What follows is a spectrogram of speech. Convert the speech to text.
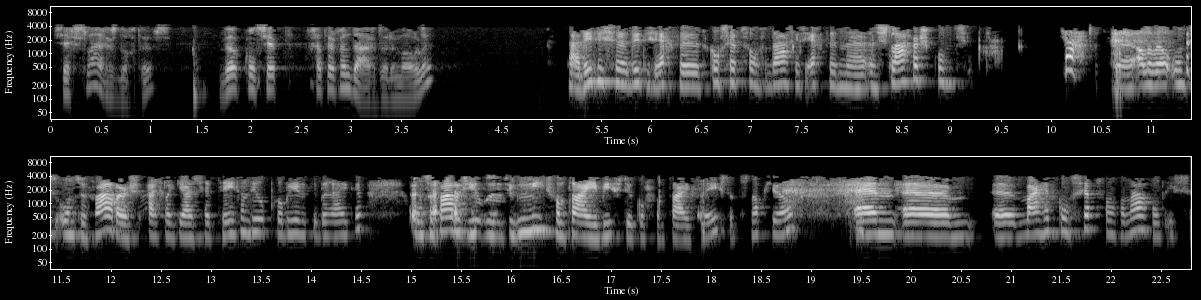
Zeg slagersdochters, welk concept gaat er vandaag door de molen? Nou, dit is, uh, dit is echt, uh, het concept van vandaag is echt een, uh, een slagersconcept. Ja. alhoewel ons, onze vaders eigenlijk juist het tegendeel probeerden te bereiken. Onze vaders hielden natuurlijk niet van taaie biefstuk of van taai vlees, dat snap je wel. En, ehm, maar het concept van vanavond is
